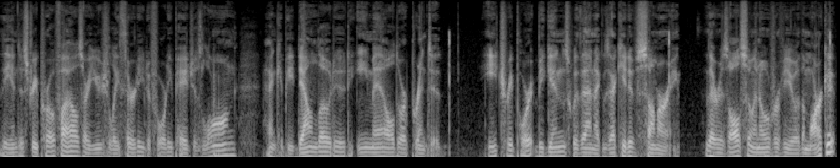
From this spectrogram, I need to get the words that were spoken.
The industry profiles are usually 30 to 40 pages long and can be downloaded, emailed, or printed. Each report begins with an executive summary. There is also an overview of the market.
